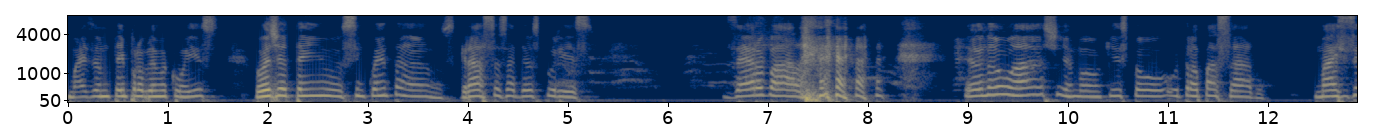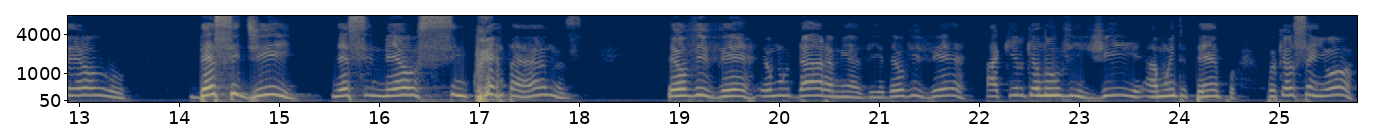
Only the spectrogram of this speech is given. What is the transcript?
mas eu não tenho problema com isso. Hoje eu tenho 50 anos, graças a Deus por isso. Zero bala. eu não acho, irmão, que estou ultrapassado, mas eu decidi, nesses meus 50 anos, eu viver, eu mudar a minha vida, eu viver aquilo que eu não vivi há muito tempo, porque o Senhor,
